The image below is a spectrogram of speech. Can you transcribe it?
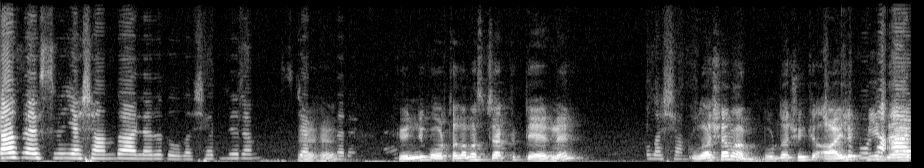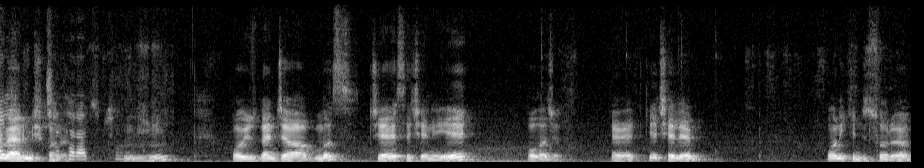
Yaz mevsiminin yaşandığı aylara da ulaşabilirim. Sıcaklıklara Günlük ortalama sıcaklık değerine ulaşamam. ulaşamam. Burada çünkü aylık bir Burada değer aylık vermiş bir bana. Hı hı. O yüzden cevabımız C seçeneği olacak. Evet, geçelim. 12. soru.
